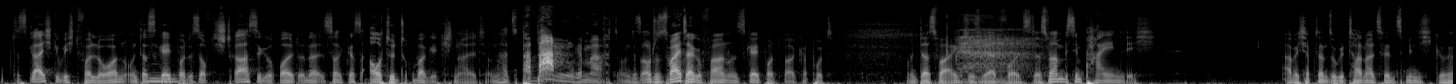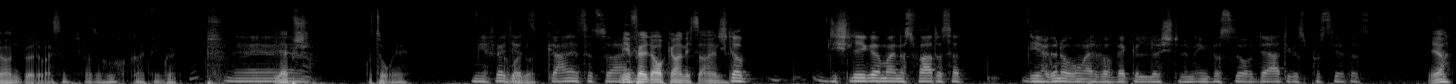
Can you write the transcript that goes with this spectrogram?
habe das Gleichgewicht verloren und das Mhm. Skateboard ist auf die Straße gerollt und da ist das Auto drüber geknallt und hat es babam gemacht und das Auto ist weitergefahren und das Skateboard war kaputt. Und das war eigentlich das Wertvollste. Das war ein bisschen peinlich. Aber ich habe dann so getan, als wenn es mir nicht gehören würde, weißt du? Ich war so, oh Gott, wie Gott. Äh, Läppsch. Otto, ey. Mir fällt Aber jetzt gar nichts dazu ein. Mir fällt auch gar nichts ein. ich glaube, die Schläge meines Vaters hat die Erinnerung einfach weggelöscht, wenn irgendwas so derartiges passiert ist. Ja?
